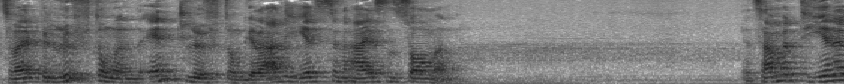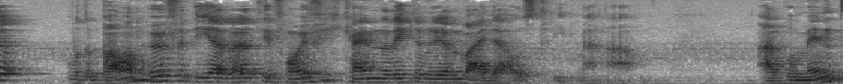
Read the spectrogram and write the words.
Zwei Belüftung und Entlüftung, gerade jetzt in heißen Sommern. Jetzt haben wir Tiere oder Bauernhöfe, die ja relativ häufig keinen regulären Weideaustrieb mehr haben. Argument,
